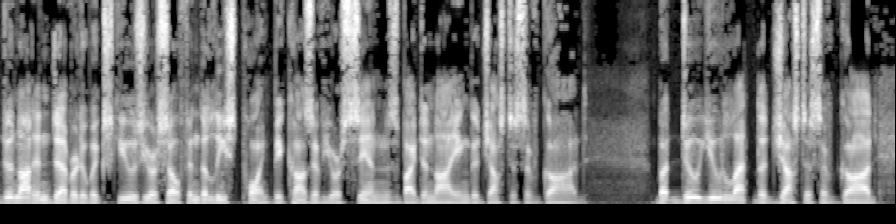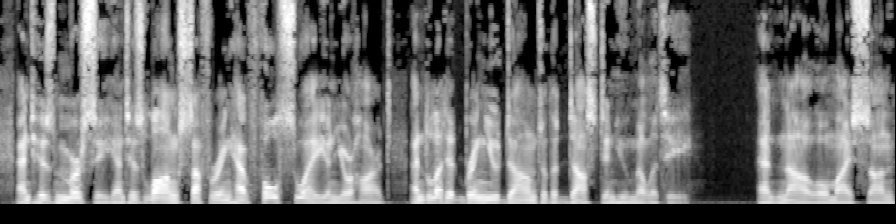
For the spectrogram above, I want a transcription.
Do not endeavor to excuse yourself in the least point because of your sins by denying the justice of God. But do you let the justice of God and His mercy and His long suffering have full sway in your heart, and let it bring you down to the dust in humility. And now, O my son,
